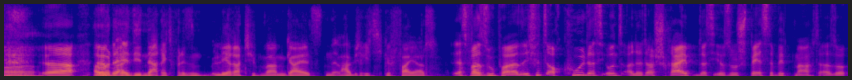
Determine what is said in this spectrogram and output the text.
Oh. Ja, Aber ähm, die Nachricht von diesem Lehrertypen war am geilsten. Habe ich richtig gefeiert. Das war super. Also ich finde es auch cool, dass ihr uns alle da schreibt, dass ihr so Späße mitmacht. Also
